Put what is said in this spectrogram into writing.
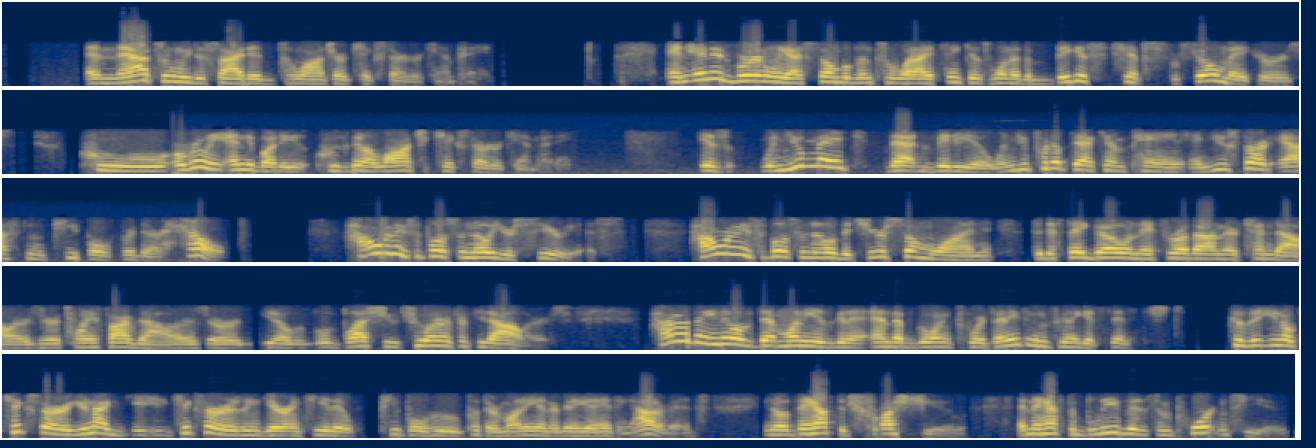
And that's when we decided to launch our Kickstarter campaign. And inadvertently, I stumbled into what I think is one of the biggest tips for filmmakers who, or really anybody who's going to launch a Kickstarter campaign, is when you make that video, when you put up that campaign and you start asking people for their help, how are they supposed to know you're serious? How are they supposed to know that you're someone that if they go and they throw down their ten dollars or twenty five dollars or you know bless you two hundred fifty dollars how do they know that that money is going to end up going towards anything that's going to get finished? Because you know kickstarter you're not kickstarter doesn't guarantee that people who put their money in are going to get anything out of it. You know they have to trust you and they have to believe that it's important to you.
